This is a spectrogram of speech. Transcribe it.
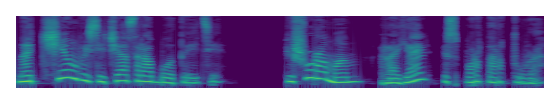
над чем вы сейчас работаете? Пишу роман «Рояль из Порт-Артура».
